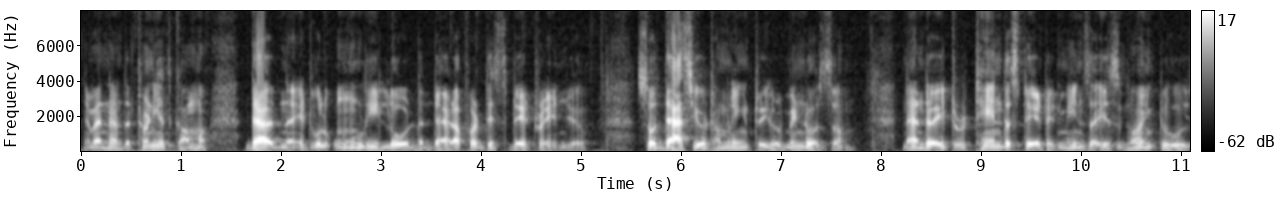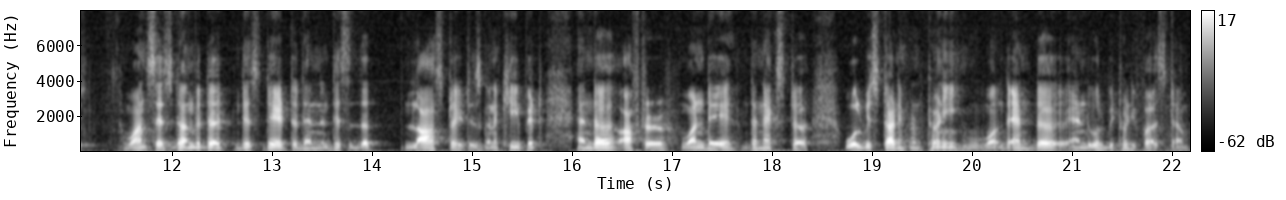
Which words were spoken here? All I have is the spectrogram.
When the 20th come then it will only load the data for this date range. So that's your tumbling trigger windows. And it retain the state. It means it's going to once it's done with the, this date then this is the last it is going to keep it and uh, after one day the next uh, will be starting from 20 and the end will be 21st um,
